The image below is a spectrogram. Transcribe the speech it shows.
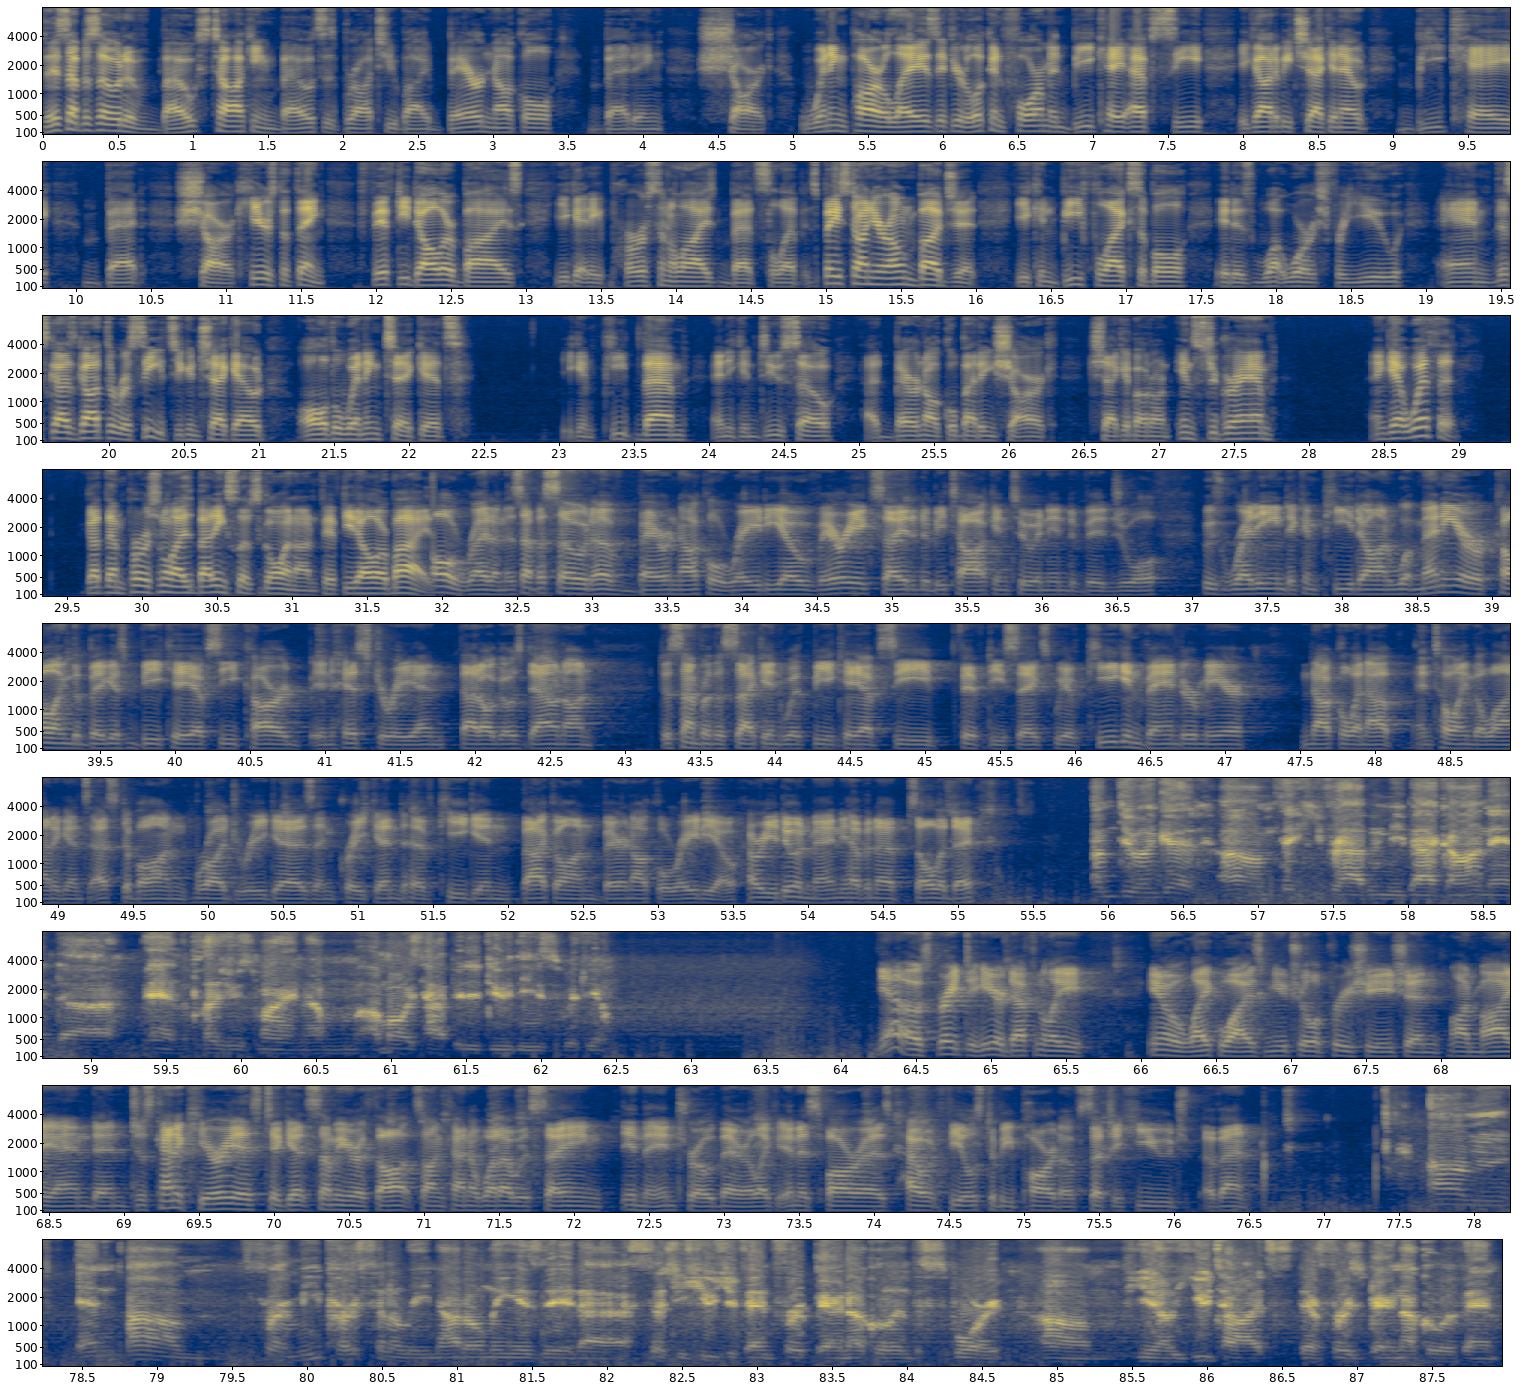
This episode of Bouts Talking Bouts is brought to you by Bare Knuckle Betting Shark. Winning parlays, if you're looking for them in BKFC, you got to be checking out BK Bet Shark. Here's the thing $50 buys, you get a personalized bet slip. It's based on your own budget. You can be flexible, it is what works for you. And this guy's got the receipts. You can check out all the winning tickets. You can peep them, and you can do so at Bare Knuckle Betting Shark. Check him out on Instagram and get with it. Got them personalized betting slips going on, $50 buys. All right, on this episode of Bare Knuckle Radio, very excited to be talking to an individual who's readying to compete on what many are calling the biggest BKFC card in history, and that all goes down on December the 2nd with BKFC 56. We have Keegan Vandermeer knuckling up and towing the line against Esteban Rodriguez, and great again to have Keegan back on Bare Knuckle Radio. How are you doing, man? You having a solid day? I'm doing good. Um, thank you for having me back on, and uh, man, the pleasure's mine. I'm I'm always happy to do these with you. Yeah, it was great to hear. Definitely, you know, likewise, mutual appreciation on my end, and just kind of curious to get some of your thoughts on kind of what I was saying in the intro there, like in as far as how it feels to be part of such a huge event. Um, and um, for me personally, not only is it uh, such a huge event for bare knuckle in the sport, um, you know, Utah, it's their first bare knuckle event.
